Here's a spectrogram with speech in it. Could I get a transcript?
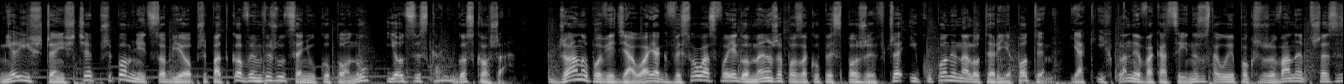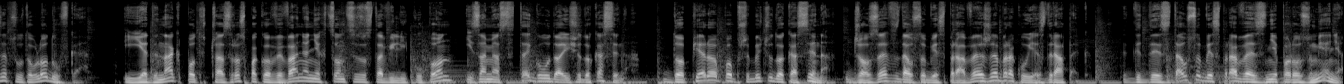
mieli szczęście przypomnieć sobie o przypadkowym wyrzuceniu kuponu i odzyskaniu go z kosza. Joan opowiedziała, jak wysłała swojego męża po zakupy spożywcze i kupony na loterię po tym, jak ich plany wakacyjne zostały pokrzyżowane przez zepsutą lodówkę. Jednak podczas rozpakowywania niechcący zostawili kupon i zamiast tego udali się do kasyna. Dopiero po przybyciu do kasyna Joseph zdał sobie sprawę, że brakuje zdrapek. Gdy zdał sobie sprawę z nieporozumienia,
